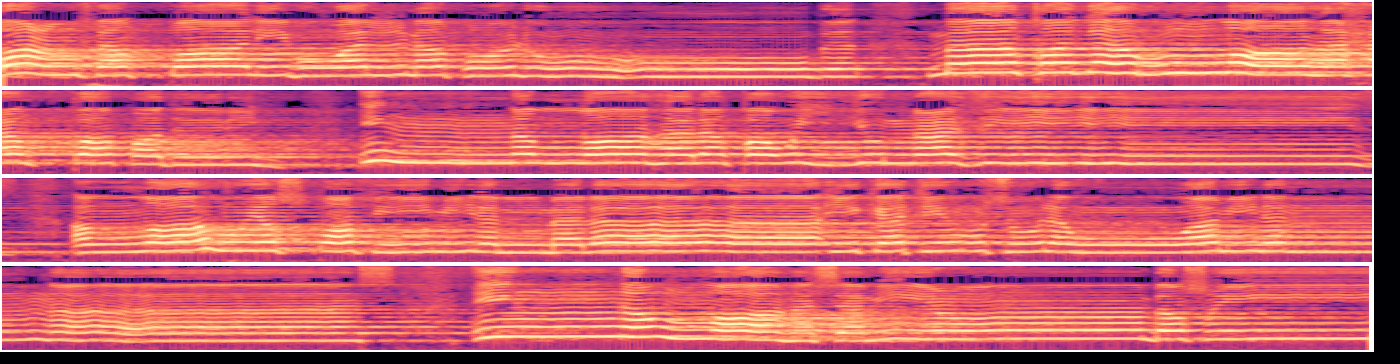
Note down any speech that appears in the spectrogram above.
ضعف الطالب والمطلوب ما قدر الله حق قدره. إن الله لقوي عزيز. الله يصطفي من الملائكة رسلا ومن الناس. إن الله سميع بصير.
